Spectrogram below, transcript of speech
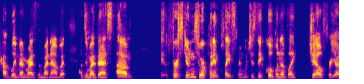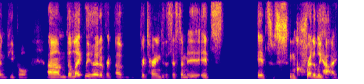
probably memorize them by now, but I'll do my best. Um, for students who are put in placement, which is the equivalent of like jail for young people, um, the likelihood of, re- of returning to the system, it, it's it's incredibly high.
